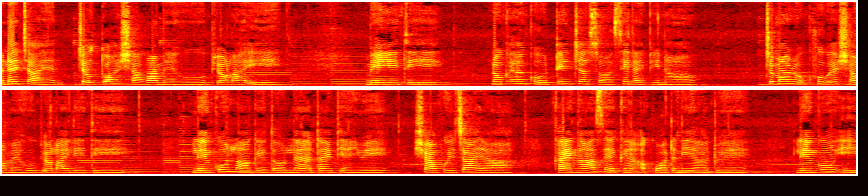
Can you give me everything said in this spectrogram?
မနေ့ကျရင်ကျုပ်သွားရှာပါမယ်ဟုပြောလိုက်၏မေဤသည်နှုတ်ခမ်းကိုတင်းကျပ်စွာဆိတ်လိုက်ပြီးနောက်ကျမတို့ခုပဲရှာမယ်ဟုပြောလိုက်လေသည်လင်ကွန်းလာခဲ့သောလမ်းအတိုင်းပြန်၍ရှာဖွေကြရာခိုင်90ခန်းအကွာတနေရာတွင် လင်ကွန်းဤ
